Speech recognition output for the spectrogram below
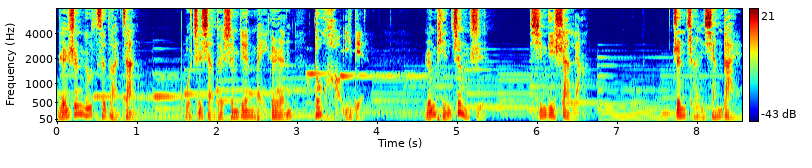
人生如此短暂，我只想对身边每个人都好一点，人品正直，心地善良，真诚相待。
